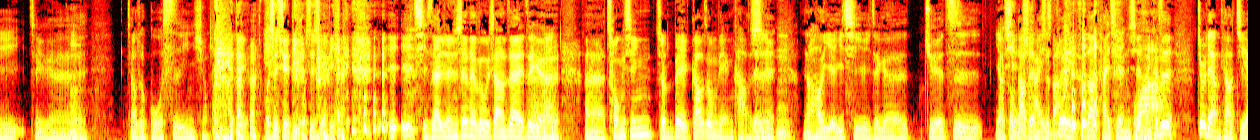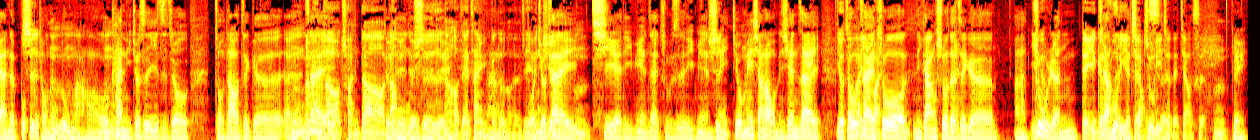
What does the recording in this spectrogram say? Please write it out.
这个、嗯。叫做国士英雄，对，我是学弟，我是学弟。一一起在人生的路上，在这个、嗯呃重新准备高中联考，对不对？是？嗯，然后也一起这个决志要献走到台前是吧？对，走到台前 献身。哇可是就两条截然的不不同的路嘛，哈、我看你就是一直就走到这个呃，嗯，慢慢在到传道、当牧师，然后再参与更多的这些。我就在嗯，企业里面，在组织里面，是诶结果没想到我们现在都在做你刚刚说的这个啊助人对一这个复利者、助力者的角色。嗯，对。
